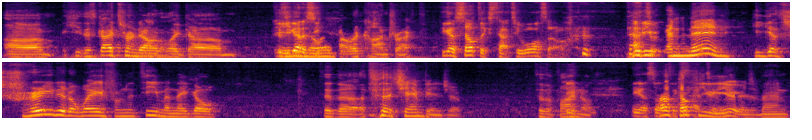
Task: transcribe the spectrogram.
Um, he this guy turned out like um, 'Cause you eighty gotta see- million dollar contract. He got a Celtics tattoo also. He, and then he gets traded away from the team, and they go to the to the championship, to the final. He got a That's a Celtics tough few years, man.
